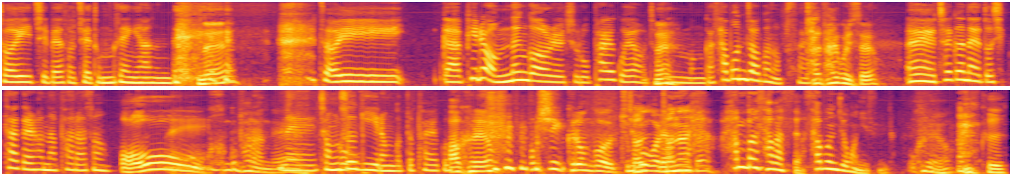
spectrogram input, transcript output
저희 집에서 제 동생이 하는데 네. 저희 가 필요 없는 거를 주로 팔고요. 저는 네. 뭔가 사본 적은 없어요. 잘 팔고 있어요? 네, 최근에도 식탁을 하나 팔아서 오, 네. 큰거 팔았네. 네, 정수기 이런 것도 팔고 아 그래요? 혹시 그런 거 저, 중고거래 저는? 한 번 사봤어요. 사본 적은 있습니다. 어, 그래요? 그,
